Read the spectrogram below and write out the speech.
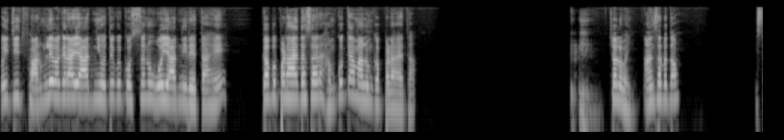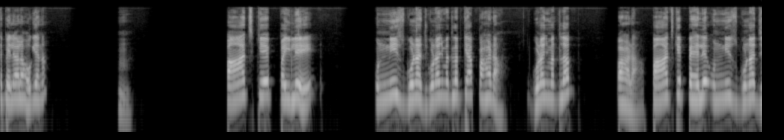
कोई चीज़ फार्मूले वगैरह याद नहीं होते, कोई क्वेश्चन हो, वो याद नहीं रहता है। कब पढ़ाया था, सर? हमको क्या मालूम कब पढ़ाया था? चलो भाई आंसर बताओ। इससे पहले वाला हो गया ना? हम्म। पाँच के पहले उन्नीस गुणज गुणज मतलब क्या? पहाड़ा। गुणज मतलब पहाड़ा। पाँच के पहले उन्नीस गुणज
